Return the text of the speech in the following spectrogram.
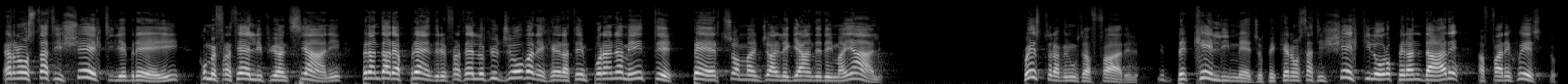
Erano stati scelti gli ebrei come fratelli più anziani per andare a prendere il fratello più giovane che era temporaneamente perso a mangiare le ghiande dei maiali. Questo era venuto a fare. Perché lì in mezzo? Perché erano stati scelti loro per andare a fare questo.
